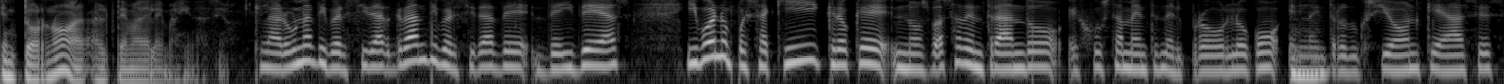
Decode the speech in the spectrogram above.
en torno al tema de la imaginación. Claro, una diversidad, gran diversidad de, ideas. Y bueno, pues aquí creo que nos vas adentrando eh, justamente en el prólogo, en la introducción que haces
